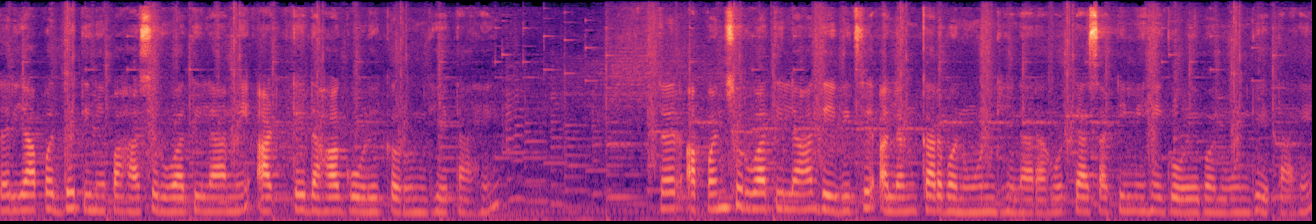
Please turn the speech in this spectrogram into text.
तर या पद्धतीने पहा सुरुवातीला मी आठ ते दहा गोळे करून घेत आहे. तर आपण सुरुवातीला देवीचे अलंकार बनवून घेणार आहोत. त्यासाठी मी हे गोळे बनवून घेत आहे.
